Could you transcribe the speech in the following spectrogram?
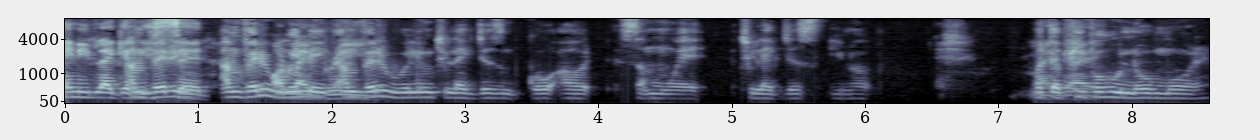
i need like a I'm very, I'm very willing. I'm very willing to like just go out somewhere to like just you know my with the guy. people who know more,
